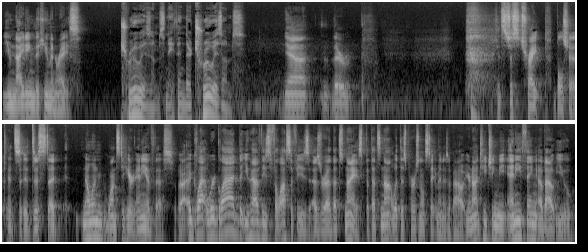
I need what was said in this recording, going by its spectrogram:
uniting the human race. Truisms, Nathan. They're truisms. Yeah, they're. It's just trite bullshit. It's it just uh, no one wants to hear any of this. Uh, glad we're glad that you have these philosophies, Ezra. That's nice, but that's not what this personal statement is about. You're not teaching me anything about you.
